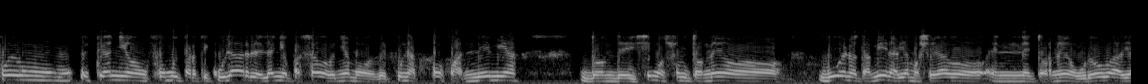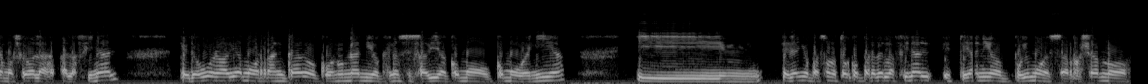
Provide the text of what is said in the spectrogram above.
fue un, este año fue muy particular. El año pasado veníamos de una post pandemia donde hicimos un torneo bueno también, habíamos llegado en el torneo Europa, habíamos llegado a la, a la, final, pero bueno, habíamos arrancado con un año que no se sabía cómo, cómo venía y el año pasado nos tocó perder la final, este año pudimos desarrollarnos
